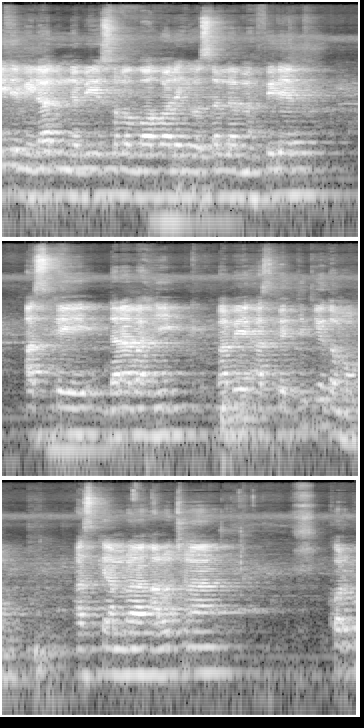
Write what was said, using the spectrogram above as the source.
ঈদে মিলাদুন নবী সাল্লাল্লাহু আলাইহি ওয়াসাল্লাম মাহফিলের আজকে ধারাবাহিকভাবে আজকে তৃতীয়তম। আজকে আমরা আলোচনা করব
